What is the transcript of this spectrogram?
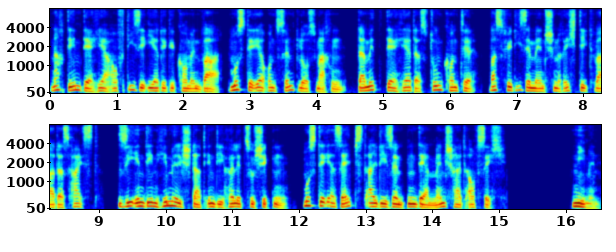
Nachdem der Herr auf diese Erde gekommen war, musste er uns sündlos machen, damit der Herr das tun konnte, was für diese Menschen richtig war, das heißt, sie in den Himmel statt in die Hölle zu schicken, musste er selbst all die Sünden der Menschheit auf sich nehmen.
